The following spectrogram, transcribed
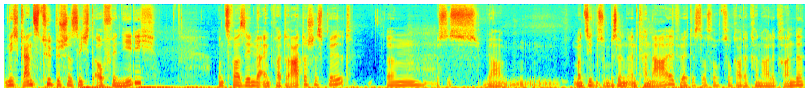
nicht ganz typische Sicht auf Venedig. Und zwar sehen wir ein quadratisches Bild. Ähm, es ist, ja, man sieht so ein bisschen einen Kanal, vielleicht ist das sogar der Canale Grande,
